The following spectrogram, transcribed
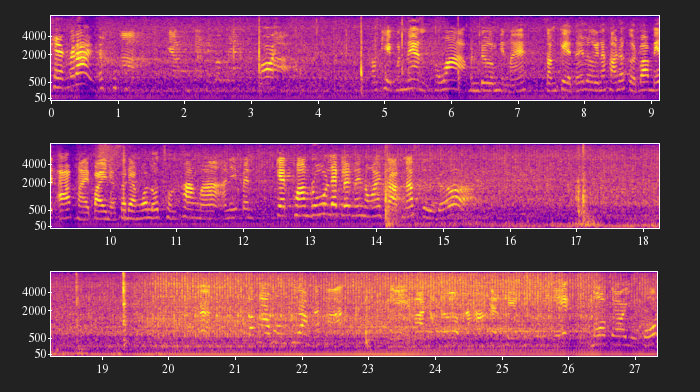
แหกไม่ได้ อะแกะแกะให้เบิ่งแม่ โอ้ย เอาเข็บมันแน่น เพราะว่ามันเดิมเห็นไหม สังเกตได้เลยนะคะ ถ้าเกิดว่าเม็ดอาร์คหายไปเนี่ยแสดงว่ารถชนข้างมา อันนี้เป็นเกร็ดความรู้เล็กๆน้อยๆจากนักสื่อเด้ออะสภาพห้องเครื่องนะคะ นี่มาเดิมๆนะคะแผ่นเพลงมิตซูบิชิโมกออยู่ครบ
